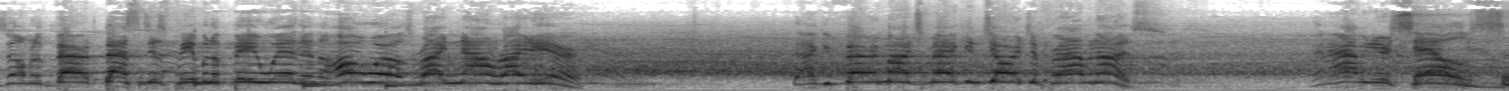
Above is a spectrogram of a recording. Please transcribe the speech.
Some of the very bestest people to be with in the whole world right now, right here. Thank you very much, Macon, Georgia, for having us. And having yourselves.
